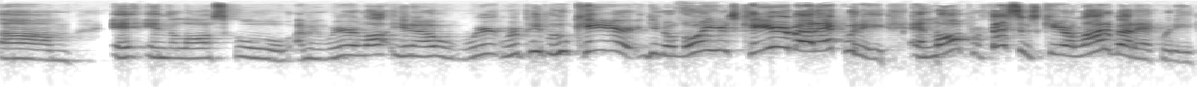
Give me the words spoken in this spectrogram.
um, in, in, the law school. I mean, we're a lot, you know, we're, we're people who care, you know, lawyers care about equity and law professors care a lot about equity.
